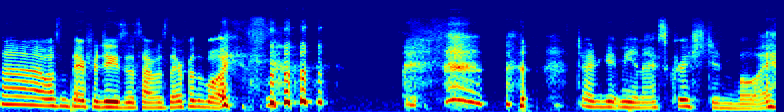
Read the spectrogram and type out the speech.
I wasn't there for Jesus. I was there for the boys. Trying to get me a nice Christian boy.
